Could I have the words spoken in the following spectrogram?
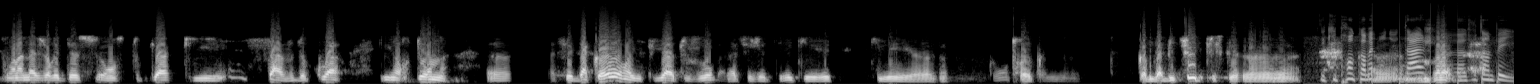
dans la majorité, ceux en tout cas qui savent de quoi ils en retournent, euh, c'est d'accord. Et puis il y a toujours bah, la CGT qui est, qui est euh, contre, comme, comme d'habitude, puisque euh, Et qui prend quand même en Euh, otage voilà. euh, tout un pays.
